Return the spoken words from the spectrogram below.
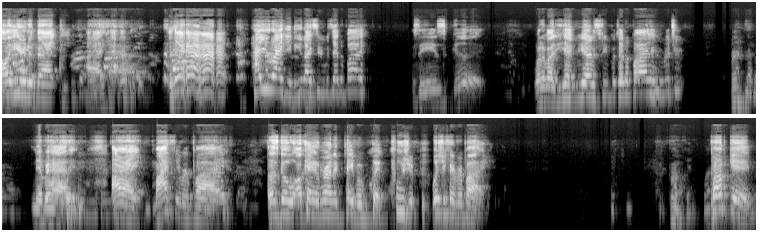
oh, you hear in the back, I have. How you like it? Do you like sweet potato pie? See, it's good. What about you? Have you had a sweet potato pie, Richard? Never had it. Never had it. All right, my favorite pie. Let's go. Okay, around the table quick. Who's your? What's your favorite pie? Pumpkin. Pumpkin.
